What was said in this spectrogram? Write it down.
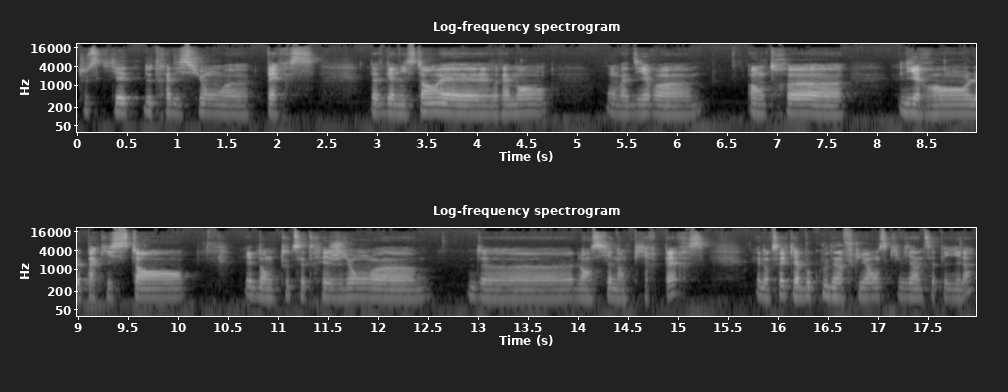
tout ce qui est de tradition perse. L'Afghanistan est vraiment, on va dire, entre l'Iran, le Pakistan et donc toute cette région euh, de l'ancien empire perse. Et donc c'est vrai qu'il y a beaucoup d'influence qui vient de ces pays-là.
